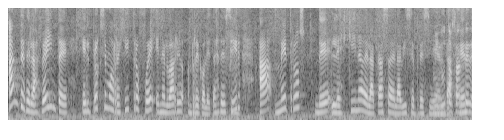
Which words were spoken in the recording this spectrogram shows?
Antes de las 20, el próximo registro fue en el barrio Recoleta, es decir, a metros de la esquina de la casa de la vicepresidenta. Minutos antes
